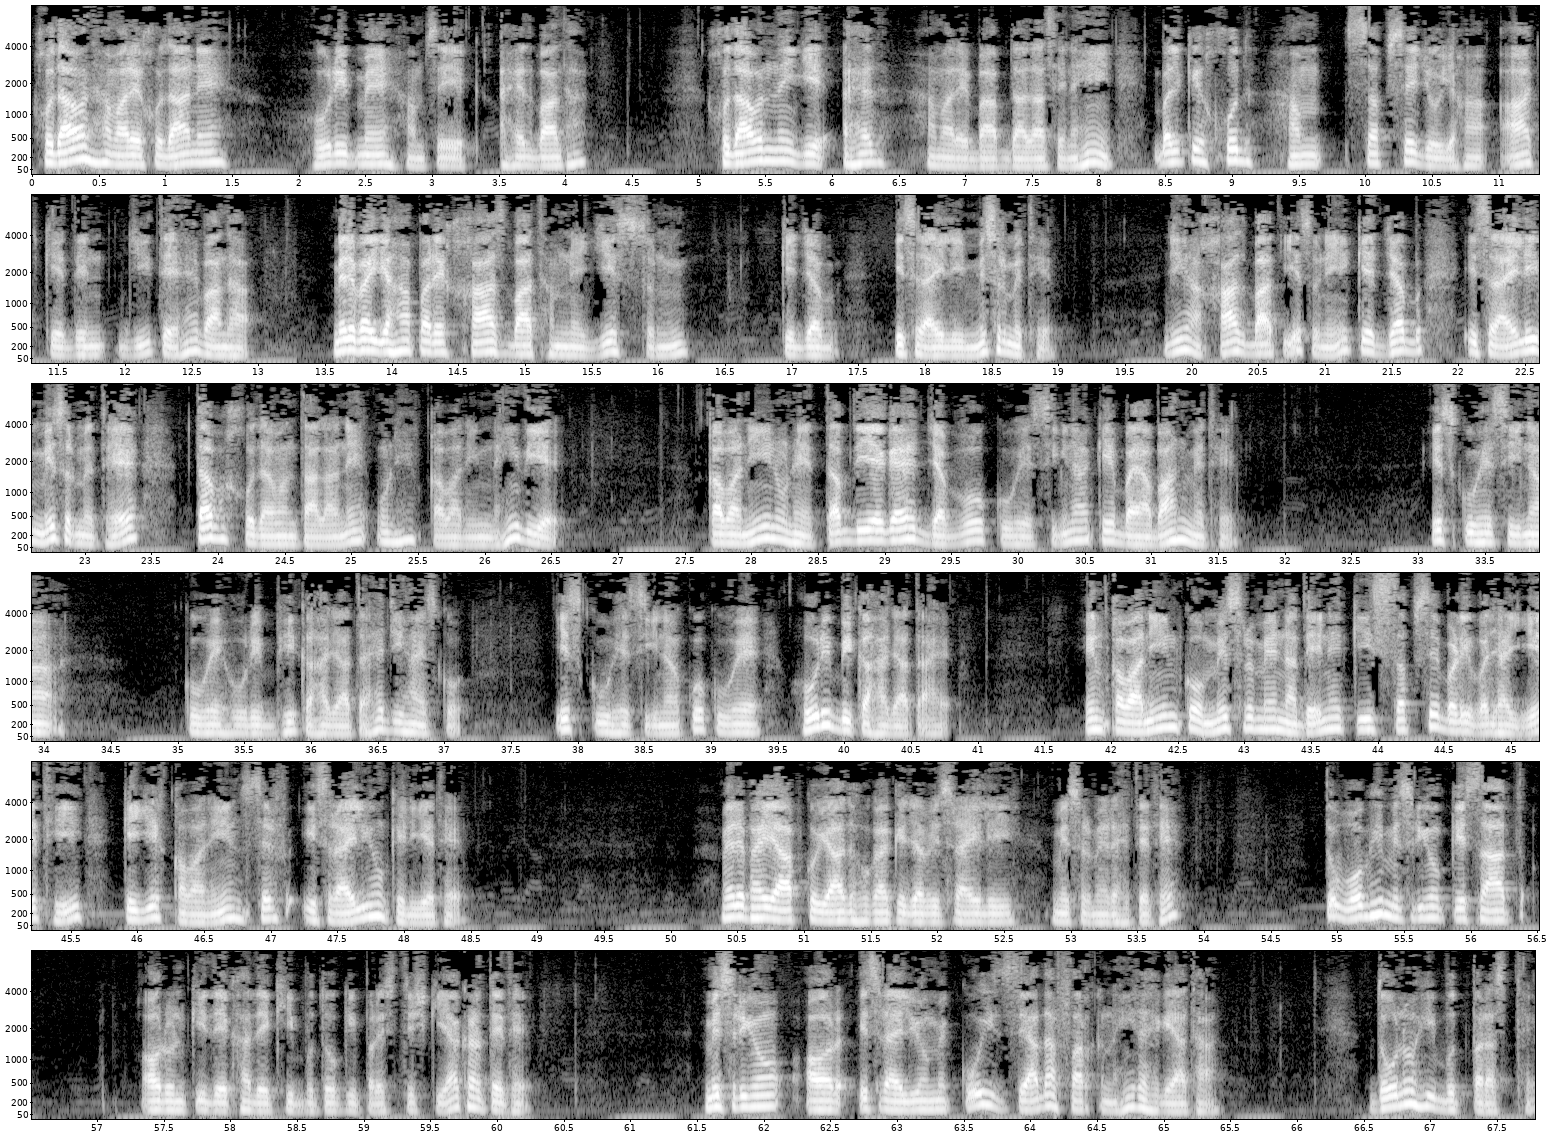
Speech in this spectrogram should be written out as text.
خداون ہمارے خدا نے ہوریب میں ہم سے ایک عہد باندھا۔ خداون نے یہ عہد ہمارے باپ دادا سے نہیں، بلکہ خود ہم سب سے جو یہاں آج کے دن جیتے ہیں باندھا۔ میرے بھائی، یہاں پر ایک خاص بات ہم نے یہ سنی کہ جب اسرائیلی مصر میں تھے۔ جی ہاں خاص بات یہ سنی کہ جب اسرائیلی مصر میں تھے، تب خدا و تعالی نے انہیں قوانین نہیں دیے۔ قوانین انہیں تب دیے گئے جب وہ کوہ سینا کے بیابان میں تھے۔ اس کوہ سینا، کوہ ہورب بھی کہا جاتا ہے۔ جی ہاں اس کو۔ اس کوہ سینا کو کوہ ہورب بھی کہا جاتا ہے۔ ان قوانین کو مصر میں نہ دینے کی سب سے بڑی وجہ یہ تھی کہ یہ قوانین صرف اسرائیلیوں کے لیے تھے۔ میرے بھائی، آپ کو یاد ہوگا کہ جب اسرائیلی مصر میں رہتے تھے، تو وہ بھی مصریوں کے ساتھ اور ان کی دیکھا دیکھی بتوں کی پرستش کیا کرتے تھے۔ مصریوں اور اسرائیلیوں میں کوئی زیادہ فرق نہیں رہ گیا تھا۔ دونوں ہی بت پرست تھے۔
